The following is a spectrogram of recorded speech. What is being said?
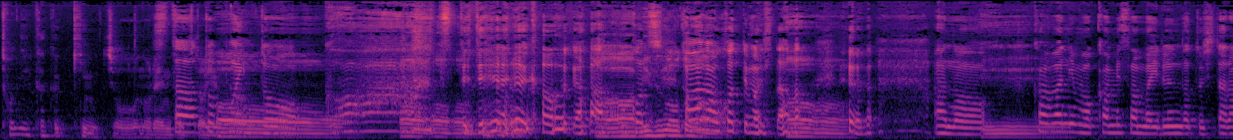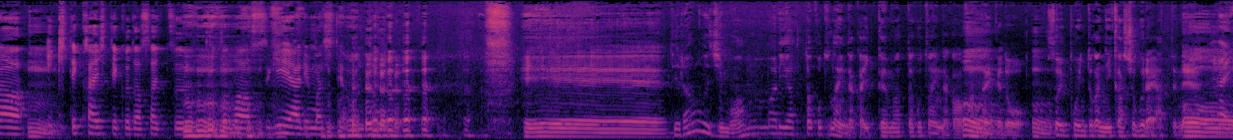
とにかく緊張の連スタート続というポイント。ガーッつってて川があー怒っ水の音が。川が怒ってましたあの川にも神様いるんだとしたら、うん。生きて返してくださいっつう 言葉すげえありましたよ 本当に。へえでラムジもあんまりやったことないんだか一回もやったことないんだかわかんないけど、うんうん。そういうポイントが2箇所ぐらいあってね、はい。そ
